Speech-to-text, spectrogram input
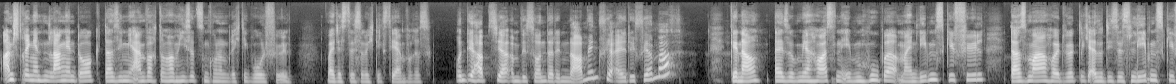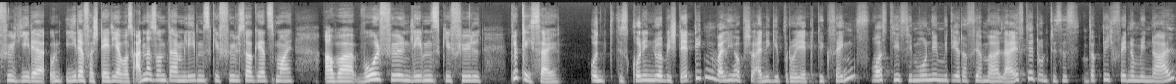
anstrengenden langen Tag, dass ich mir einfach daheim hinsetzen kann und richtig wohlfühle. Weil das das Wichtigste einfach ist. Und ihr habt ja einen besonderen Namen für eure Firma. Genau, also wir heißen eben Huber mein Lebensgefühl, dass man halt wirklich, also dieses Lebensgefühl, jeder und jeder versteht ja was anderes unter einem Lebensgefühl, sage ich jetzt mal, aber Wohlfühlen, Lebensgefühl, glücklich sein. Und das kann ich nur bestätigen, weil ich habe schon einige Projekte gesehen, was die Simone mit ihrer Firma leistet und das ist wirklich phänomenal.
